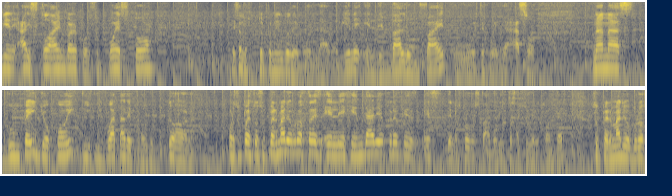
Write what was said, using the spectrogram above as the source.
Viene Ice Climber, por supuesto. Ese lo estoy poniendo de volada. Viene el de Balloon Fight. Uh, este juegazo. Nada más. Gunpei Yokoi y Iwata de productor. Por supuesto, Super Mario Bros. 3, el legendario, creo que es, de los juegos favoritos aquí del Hunter. Super Mario Bros.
